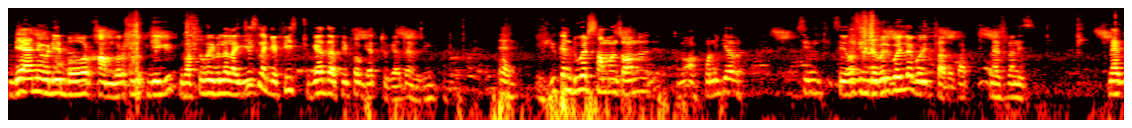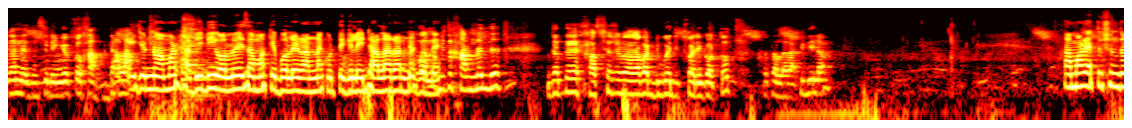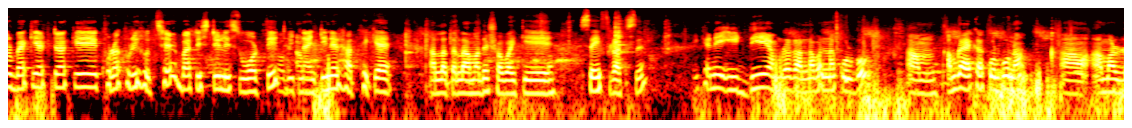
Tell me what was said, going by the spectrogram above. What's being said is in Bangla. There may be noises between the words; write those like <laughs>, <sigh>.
বিয়া আনি ওডি, বোর, খাম করে শুধু গিয়ে গর্ত করে বলে লাগি। Like a fish together people get together you can do it someone's on ফনিকার scene করে, করলে গরিব পারো বাট মেজবান ইজ এই জন্য আমার হাবিবি অলওয়েজ আমাকে বলে রান্না করতে গেলে ডালা রান্না বলে। যাতে খাস শেষ আবার ডুবে দিতে পারি গর্ত। তাহলে রাখি দিলাম। আমার এত সুন্দর ব্যাকয়ার্ডটাকে খোরাখুরি হচ্ছে but still is worth it covid নাইন্টিনের হাত থেকে আল্লাহ তালা আমাদের সবাইকে সেফ রাখছে। এখানে ইট দিয়ে আমরা রান্না বান্না করব আমরা একা করব না। আমার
